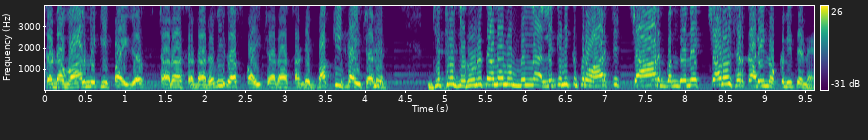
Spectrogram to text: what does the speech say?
ਸਾਡਾ ਵਾਲਮੀਕੀ ਭਾਈਚਾਰਾ ਸਾਡਾ ਰਵਿਦਾਸ ਭਾਈਚਾਰਾ ਸਾਡੇ ਬਾਕੀ ਭਾਈਚਾਰੇ। ਜਿੱਥੇ ਜ਼ਰੂਰਤ ਹੈ ਉਹਨਾਂ ਨੂੰ ਮਿਲਣਾ ਲੇਕਿਨ ਇੱਕ ਪਰਿਵਾਰ ਚ ਚਾਰ ਬੰਦੇ ਨੇ ਚਾਰੋਂ ਸਰਕਾਰੀ ਨੌਕਰੀ ਤੇ ਨੇ।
